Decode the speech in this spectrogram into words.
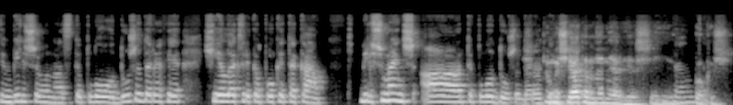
тим більше у нас тепло дуже дороге, ще електрика поки така більш-менш, а тепло дуже дороге. Тому що атомна енергія ще є Да, поки що.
